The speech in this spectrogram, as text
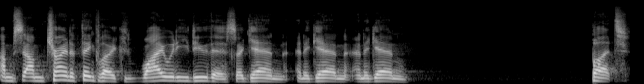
I'm, I'm trying to think, like, why would he do this again and again and again? But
